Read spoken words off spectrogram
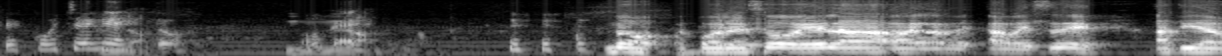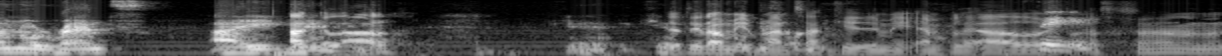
Que escuchen No. esto. No. No, por eso él a, a- a veces ha tirado unos rants ahí. Ah, que- claro. que- que- Yo he tirado mis rants aquí de mis empleados. Sí. no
